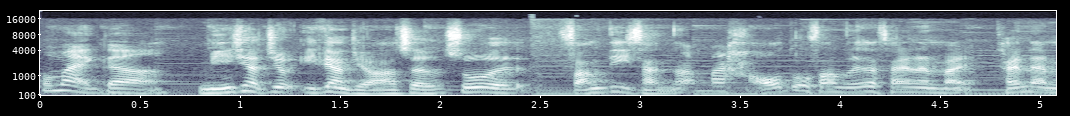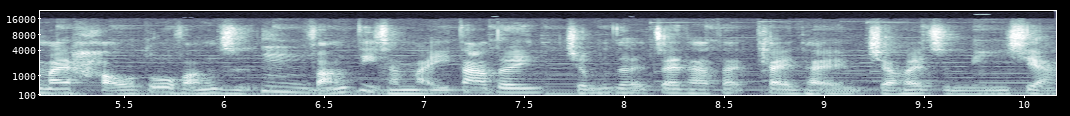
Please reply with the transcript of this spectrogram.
Oh my god！名下就一辆脚踏车，所有的房地产他买好多房子，在台南买台南买好多房子，嗯，房地产买一大堆，全部在在他太太太小孩子名下，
